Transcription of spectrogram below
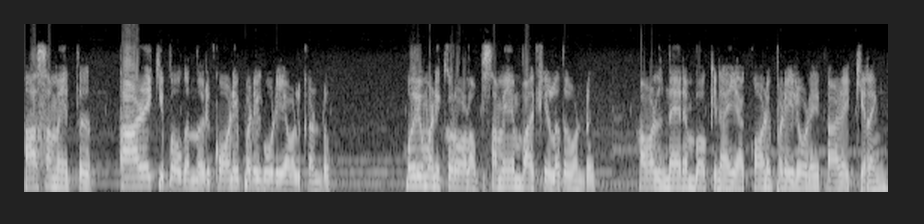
ആ സമയത്ത് താഴേക്ക് പോകുന്ന ഒരു കോണിപ്പടി കൂടി അവൾ കണ്ടു. ഒരു മണിക്കൂറോളം സമയം ബാക്കിയുള്ളതുകൊണ്ട് അവൾ നേരം പോക്കിനായി ആ കോണിപ്പടിയിലൂടെ താഴേക്ക് ഇറങ്ങി.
